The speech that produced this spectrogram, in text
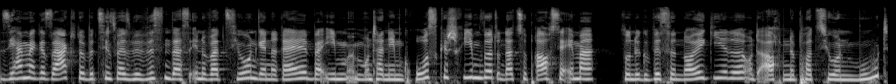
Sie haben ja gesagt, oder beziehungsweise wir wissen, dass Innovation generell bei ihm im Unternehmen groß geschrieben wird und dazu braucht es ja immer so eine gewisse Neugierde und auch eine Portion Mut.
